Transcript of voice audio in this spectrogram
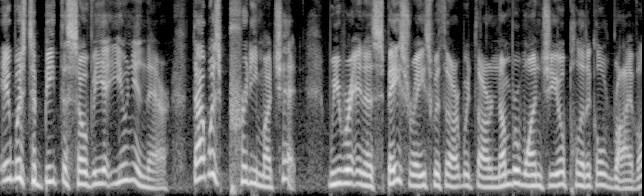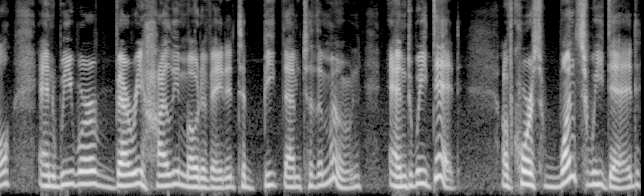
It was to beat the Soviet Union there. That was pretty much it. We were in a space race with our with our number one geopolitical rival, and we were very highly motivated to beat them to the moon, and we did. Of course, once we did,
